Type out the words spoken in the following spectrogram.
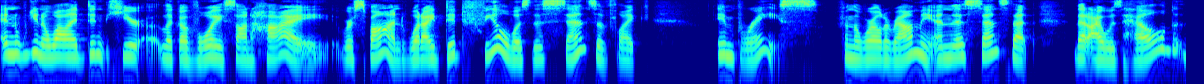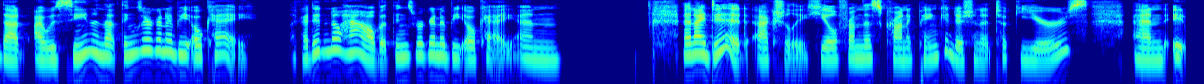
and you know while i didn't hear uh, like a voice on high respond what i did feel was this sense of like embrace from the world around me and this sense that that i was held that i was seen and that things are going to be okay. Like i didn't know how but things were going to be okay. And and I did actually heal from this chronic pain condition. It took years and it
